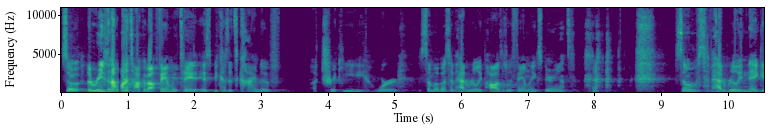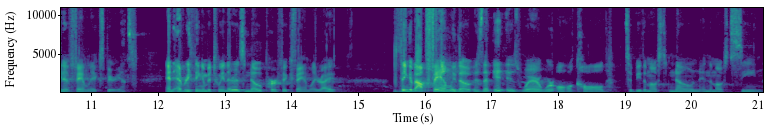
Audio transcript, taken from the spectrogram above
So, the reason I want to talk about family today is because it's kind of a tricky word. Some of us have had really positive family experience, some of us have had really negative family experience, and everything in between. There is no perfect family, right? The thing about family, though, is that it is where we're all called to be the most known and the most seen.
